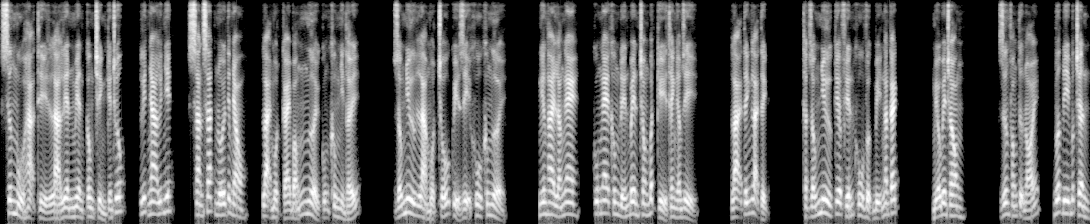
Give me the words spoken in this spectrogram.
Sương mù hạ thì là liên miên công trình kiến trúc, lít nha lít nhít, san sát nối tiếp nhau, lại một cái bóng người cũng không nhìn thấy. Giống như là một chỗ quỷ dị khu không người. Nghiêng hai lắng nghe, cũng nghe không đến bên trong bất kỳ thanh âm gì. Lại tính lại tịch. Thật giống như kia phiến khu vực bị ngăn cách miếu bên trong. Dương phóng tự nói, bước đi bước chân,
